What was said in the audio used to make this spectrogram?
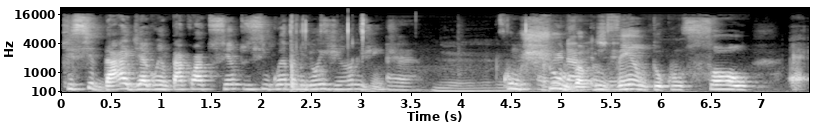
Que cidade ia aguentar 450 milhões de anos, gente? É. Com é chuva, com vento, com sol. É,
